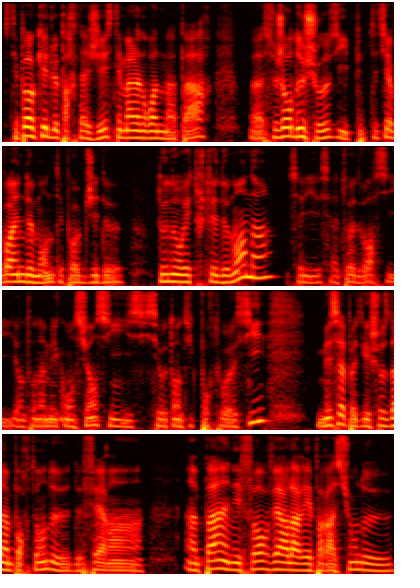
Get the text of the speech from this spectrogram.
c'était pas ok de le partager, c'était maladroit de ma part. Voilà, ce genre de choses, il peut peut-être y avoir une demande, t'es pas obligé de d'honorer toutes les demandes, hein. c'est à toi de voir si en ton âme et conscience, si, c'est authentique pour toi aussi, mais ça peut être quelque chose d'important de, faire un, pas, un effort vers la réparation de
